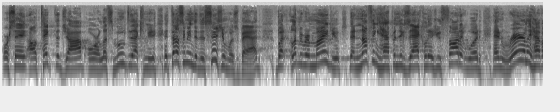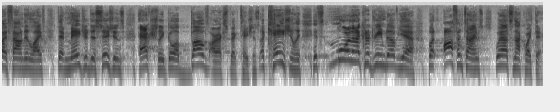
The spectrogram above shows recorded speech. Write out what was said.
or saying I'll take the job or let's move to that community, it doesn't mean the decision was bad. But let me remind you that nothing happens exactly as you thought it would. And rarely have I found in life that major decisions actually go above our expectations. Occasionally, it's more than I could have dreamed of, yeah. But oftentimes, well, it's not quite there.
